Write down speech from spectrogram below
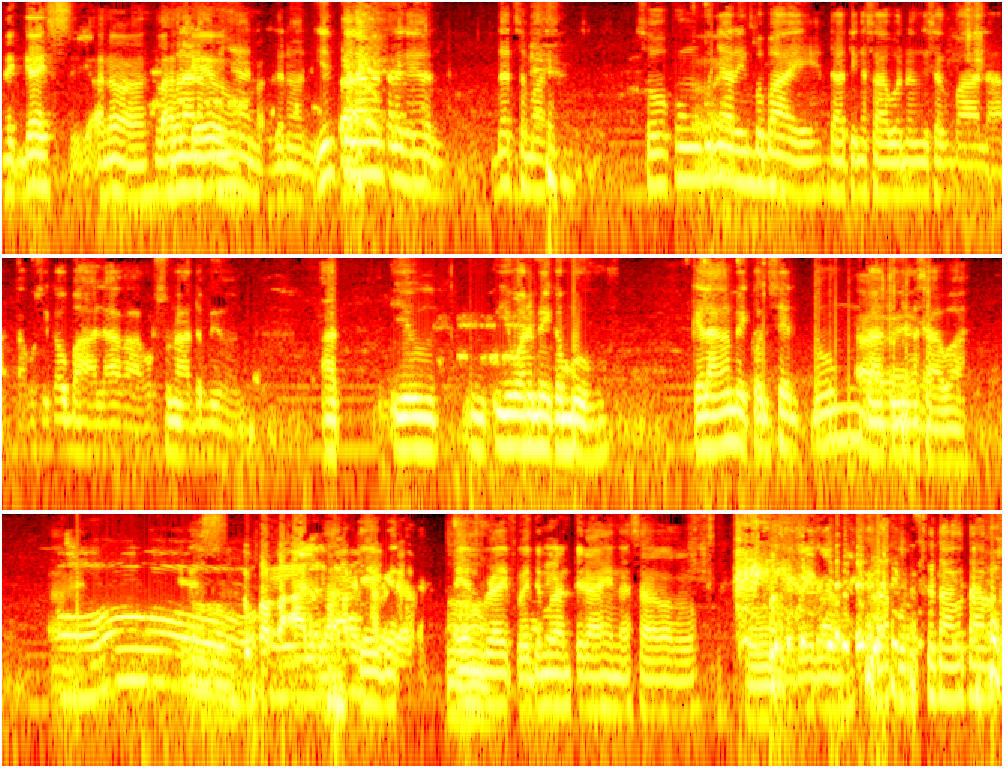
like guys ano ah, lahat Wala na kayo po yan. Ganon. Yun, kailangan talaga yun. That's a must. So, kung Okay. kunyari yung babae, dating asawa ng isang bahala, tapos ikaw bahala ka, kursunada mo yun, at you you wanna make a move, kailangan may consent nung Ah, dating okay. niyang asawa. Oh. Yes. Kung papaalam Okay. ka. Ayun, Bri, pwede mo lang tirahin ang asawa ko. Lang. tapos katakot-takot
